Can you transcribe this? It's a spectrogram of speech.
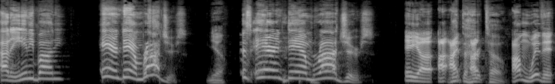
out of anybody, Aaron Damn Rodgers. Yeah. It's Aaron Damn Rodgers. Hey, uh, I, With the I, hurt I- toe. I'm with it.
